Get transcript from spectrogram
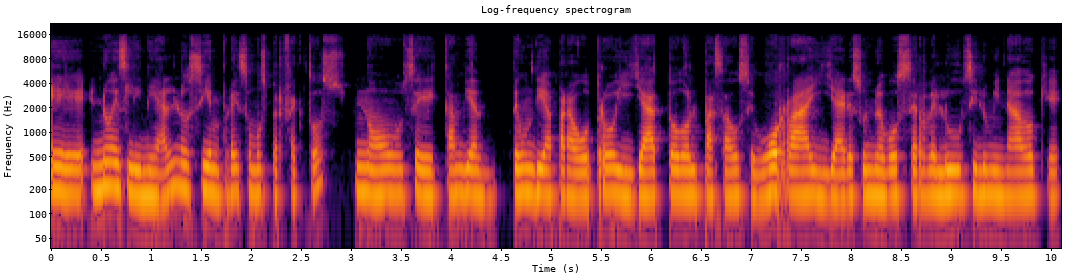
eh, no es lineal, no siempre somos perfectos, no se cambia de un día para otro y ya todo el pasado se borra y ya eres un nuevo ser de luz iluminado que,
